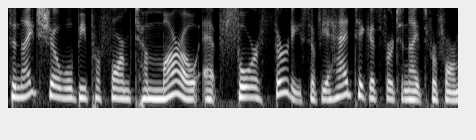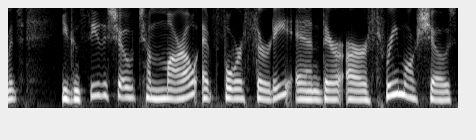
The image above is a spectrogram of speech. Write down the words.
tonight's show will be performed tomorrow at 4.30 so if you had tickets for tonight's performance you can see the show tomorrow at 4.30 and there are three more shows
